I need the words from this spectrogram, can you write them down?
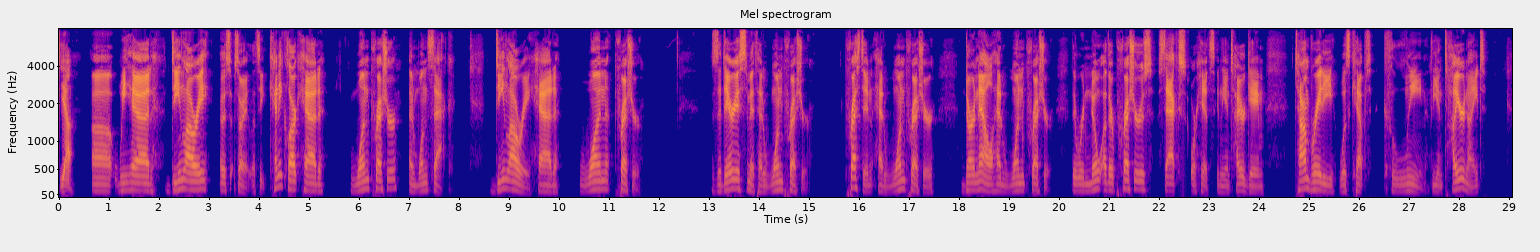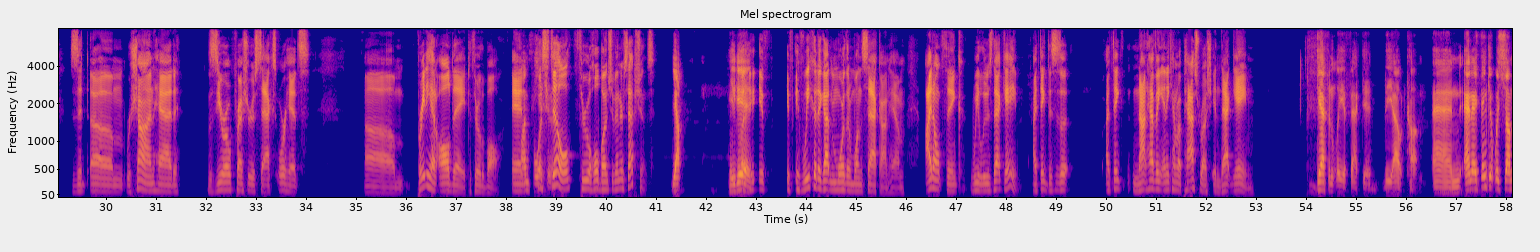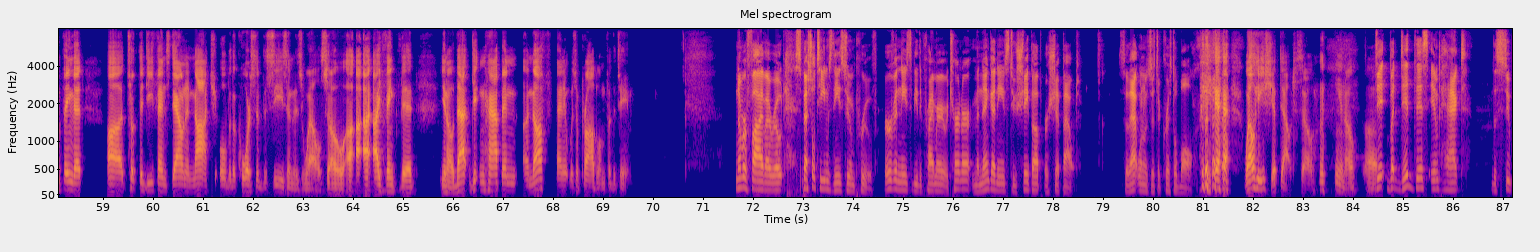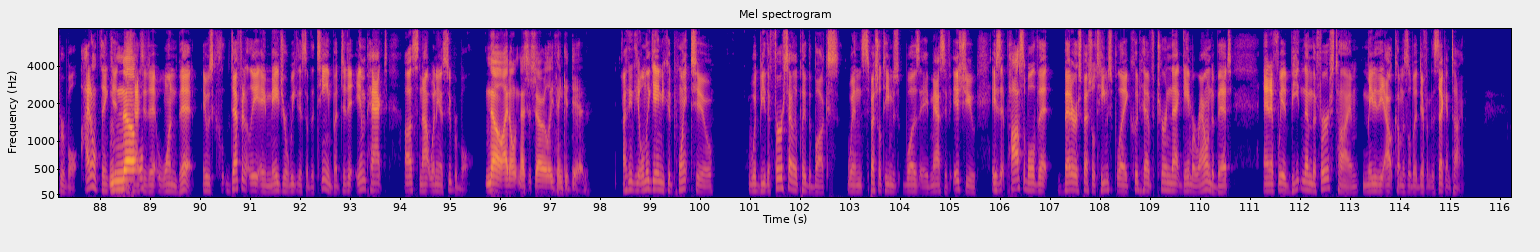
Yeah. Uh, we had Dean Lowry. Uh, sorry, let's see. Kenny Clark had one pressure and one sack. Dean Lowry had one pressure. Za'Darius Smith had one pressure. Preston had one pressure. Darnell had one pressure. There were no other pressures, sacks, or hits in the entire game. Tom Brady was kept clean the entire night. Z- um, Rashan had zero pressures, sacks, or hits. Um, Brady had all day to throw the ball, and he still threw a whole bunch of interceptions. Yep, he did. But if if if we could have gotten more than one sack on him, I don't think we lose that game. I think this is a I think not having any kind of a pass rush in that game definitely affected the outcome. And and I think it was something that uh, took the defense down a notch over the course of the season as well. So uh, I, I think that you know that didn't happen enough, and it was a problem for the team. Number five, I wrote special teams needs to improve. Ervin needs to be the primary returner. Mennenga needs to shape up or ship out. So that one was just a crystal ball. yeah. Well, he shipped out. So, you know. Uh, did, but did this impact the Super Bowl? I don't think it no. impacted it one bit. It was cl- definitely a major weakness of the team, but did it impact us not winning a Super Bowl? No, I don't necessarily think it did. I think the only game you could point to would be the first time we played the Bucks when special teams was a massive issue. Is it possible that better special teams play could have turned that game around a bit? And if we had beaten them the first time, maybe the outcome is a little bit different the second time.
